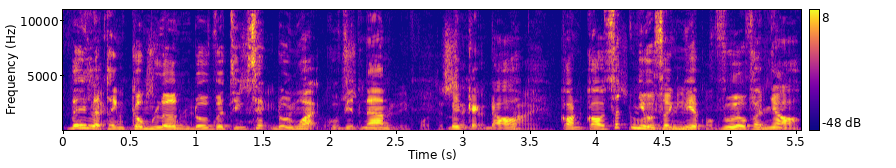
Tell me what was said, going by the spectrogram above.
Đây là thành công lớn đối với chính sách đối ngoại của Việt Nam. Bên cạnh đó, còn có rất nhiều doanh nghiệp vừa và nhỏ,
